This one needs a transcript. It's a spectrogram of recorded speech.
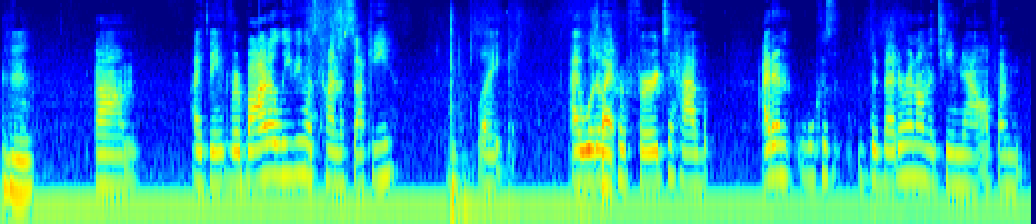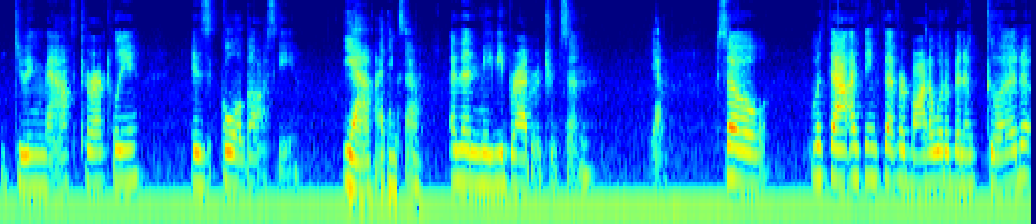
hmm Um, I think Vrbata leaving was kind of sucky. Like, I would have preferred to have. I don't because the veteran on the team now, if I'm doing math correctly, is Goligoski, Yeah, I think so. and then maybe Brad Richardson. Yeah. So, with that, I think that Vrbata would have been a good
